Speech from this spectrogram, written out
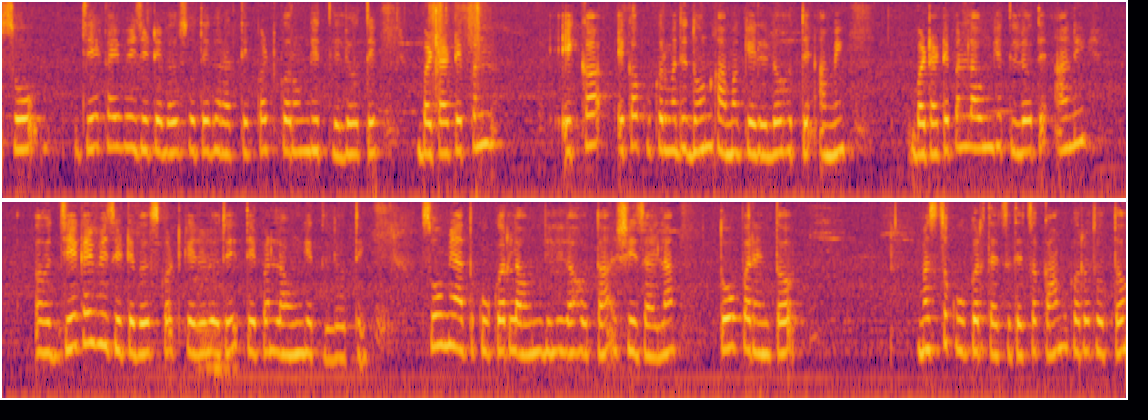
सो जे काही व्हेजिटेबल्स होते घरात ते कट करून घेतलेले होते. बटाटे पण एका एका कुकरमध्ये दोन कामं केलेले होते. आम्ही बटाटे पण लावून घेतलेले होते आणि जे काही व्हेजिटेबल्स कट केलेले होते ते पण लावून घेतलेले होते. सो मी आता कुकर लावून दिलेला होता शिजायला. तोपर्यंत मस्त कुकर त्याचं त्याचं काम करत होतं.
